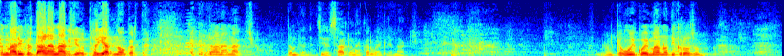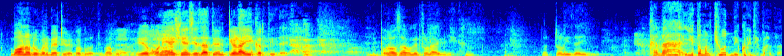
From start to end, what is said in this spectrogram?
અને મારી ઉપર દાણા નાખજો, ફરિયાદ ન કરતા. દાણા નાખજો. તમ તને જે સાટણા કરવા એટલે નાખજો. કે હું કોઈ માનો દીકરો છું? બોનટ ઉપર બેઠી હોય ભગવતી બાપુ. એ કોને એસી એસી જાતી હોય ને કેળા ઈ કરતી જાય. ભરોસા વગર થોડા આવી તો ટળી જાય ને. ના ઈ તો મને છું જ નહીં કોઈ દિવસ.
